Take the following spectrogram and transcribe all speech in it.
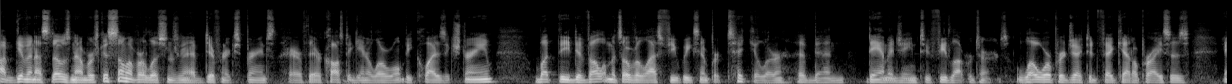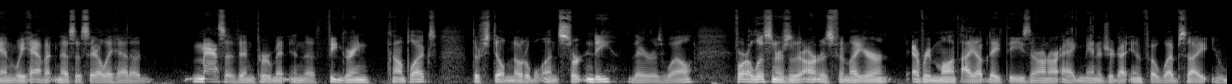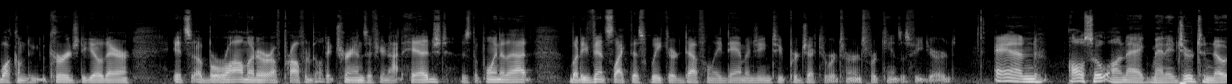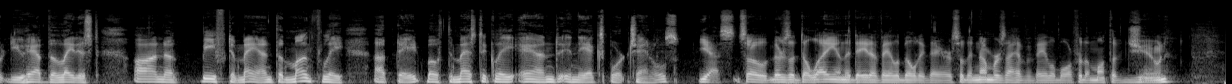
I'm giving us those numbers because some of our listeners are going to have different experience there. If their cost of gain or lower won't be quite as extreme, but the developments over the last few weeks in particular have been damaging to feedlot returns. Lower projected fed cattle prices, and we haven't necessarily had a massive improvement in the feed grain complex. There's still notable uncertainty there as well. For our listeners that aren't as familiar, every month I update these. They're on our agmanager.info website. You're welcome to encourage to go there. It's a barometer of profitability trends if you're not hedged, is the point of that. But events like this week are definitely damaging to projected returns for Kansas feed yards. And also on Ag Manager to note, you have the latest on beef demand, the monthly update, both domestically and in the export channels. Yes. So there's a delay in the data availability there. So the numbers I have available are for the month of June.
